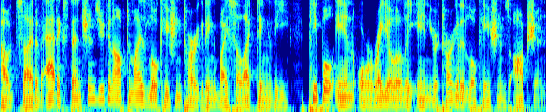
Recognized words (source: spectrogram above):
Outside of ad extensions, you can optimize location targeting by selecting the People in or regularly in your targeted locations option.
